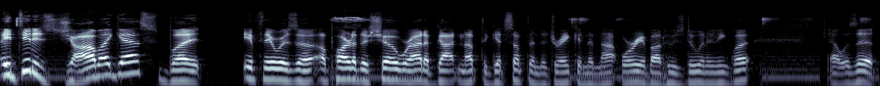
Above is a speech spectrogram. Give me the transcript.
it did its job, I guess. But if there was a, a part of the show where I'd have gotten up to get something to drink and to not worry about who's doing any what, that was it.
